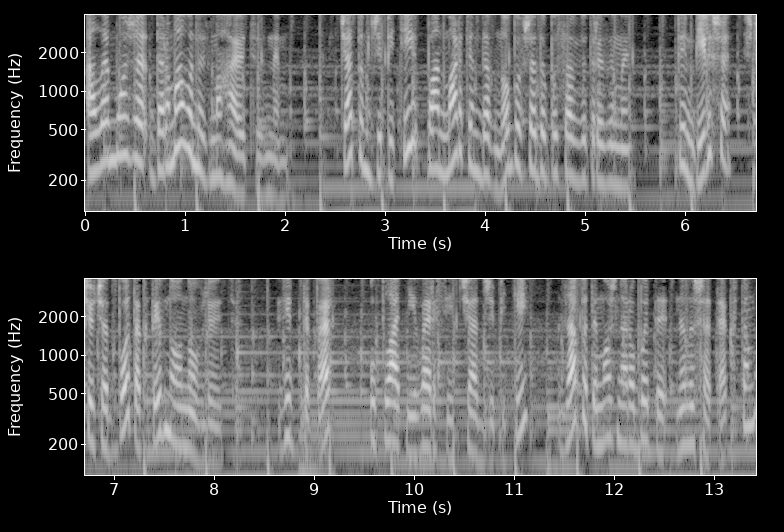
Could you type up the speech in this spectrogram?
Але може дарма вони змагаються з ним. З чатом GPT пан Мартін давно би вже дописав від резюми. Тим більше, що чат-бот активно оновлюється. Відтепер у платній версії ChatGPT запити можна робити не лише текстом,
